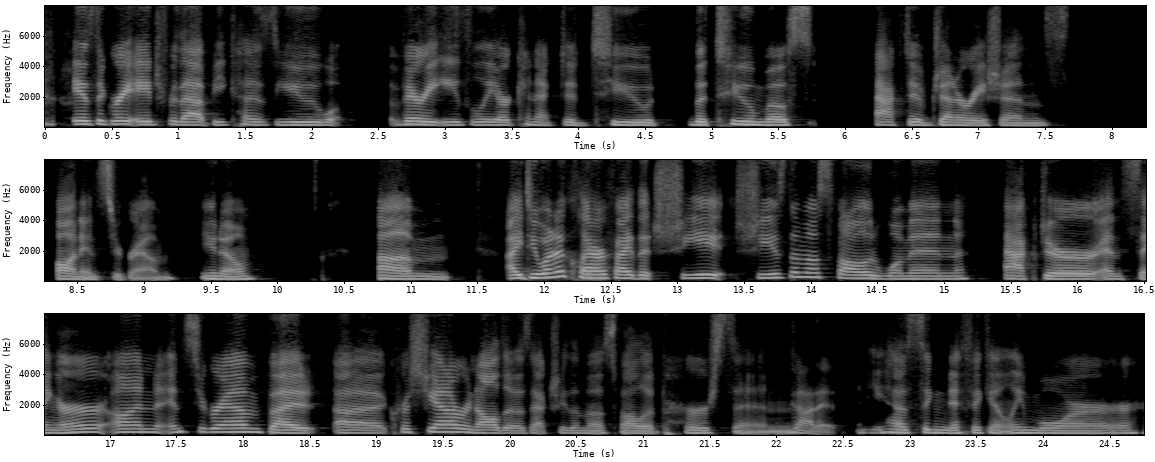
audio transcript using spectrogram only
is a great age for that because you very easily are connected to the two most active generations on Instagram, you know? Um, I do want to clarify that she she is the most followed woman actor and singer on Instagram, but uh Cristiano Ronaldo is actually the most followed person. Got it. And he has significantly more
